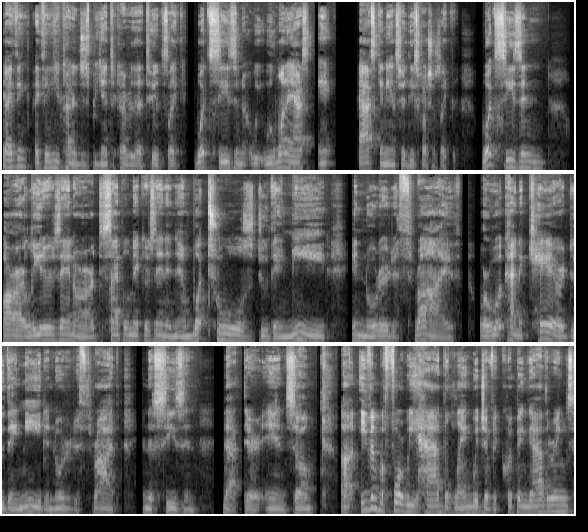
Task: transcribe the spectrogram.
Yeah, I think I think you kind of just began to cover that too. It's like what season we, we want to ask ask and answer these questions like what season are our leaders in or our disciple makers in and, and what tools do they need in order to thrive or what kind of care do they need in order to thrive in this season that they're in. So uh, even before we had the language of equipping gatherings,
